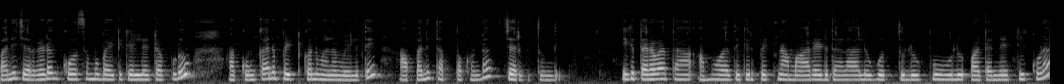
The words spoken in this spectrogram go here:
పని జరగడం కోసము బయటికి వెళ్ళేటప్పుడు ఆ కుంకాన్ని పెట్టుకొని మనం వెళితే ఆ పని తప్పకుండా జరుగుతుంది. ఇక తర్వాత అమ్మవారి దగ్గర పెట్టిన మారేడు దళాలు ఒత్తులు పువ్వులు వాటన్నిటినీ కూడా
